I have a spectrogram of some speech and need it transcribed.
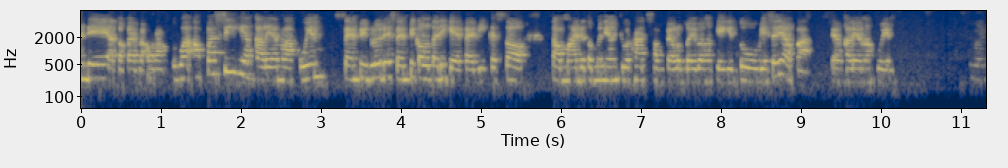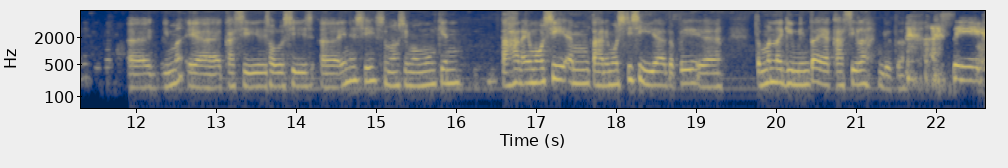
ade atau karena orang tua, apa sih yang kalian lakuin? Stempi dulu deh, Stempi kalau tadi kayak tadi kesel sama ada temen yang curhat sampai lebay banget kayak gitu, biasanya apa yang kalian lakuin? Uh, gimana ya kasih solusi uh, ini sih semaksimal mungkin tahan emosi em tahan emosi sih ya tapi ya temen lagi minta ya kasih lah gitu. Asik,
